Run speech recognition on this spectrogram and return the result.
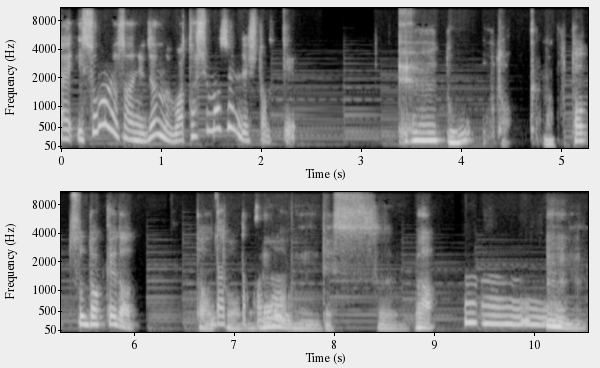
え、磯村さんに全部渡しませんでしたっけ？えー、どうだっけな。2つだけだったと思うんですが。うんうんうん。うん。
